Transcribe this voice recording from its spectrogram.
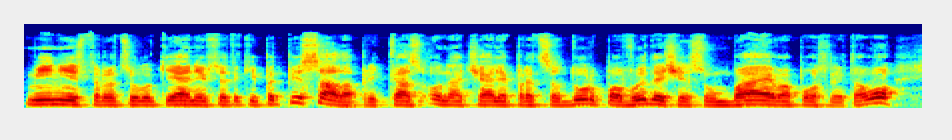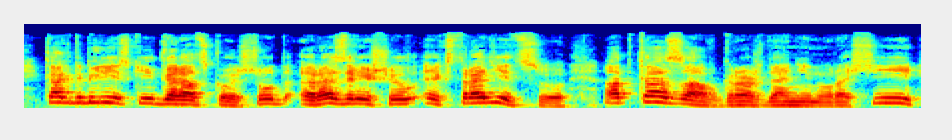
министр Цулукьяни все-таки подписала приказ о начале процедур по выдаче Сумбаева после того, как Тбилисский городской суд разрешил экстрадицию, отказав гражданину России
